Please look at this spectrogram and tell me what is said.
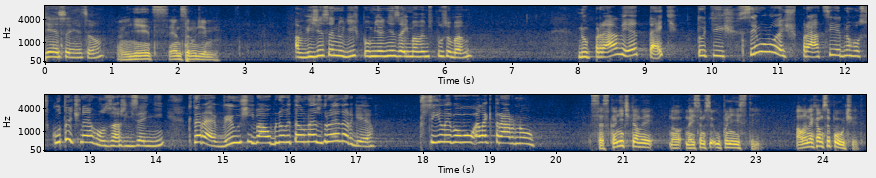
Děje se něco? Nic, jen se nudím. A víš, že se nudíš poměrně zajímavým způsobem? No právě teď totiž simuluješ práci jednoho skutečného zařízení, které využívá obnovitelné zdroje energie. Přílivovou elektrárnu. Se skleničkami, no nejsem si úplně jistý, ale nechám se poučit.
